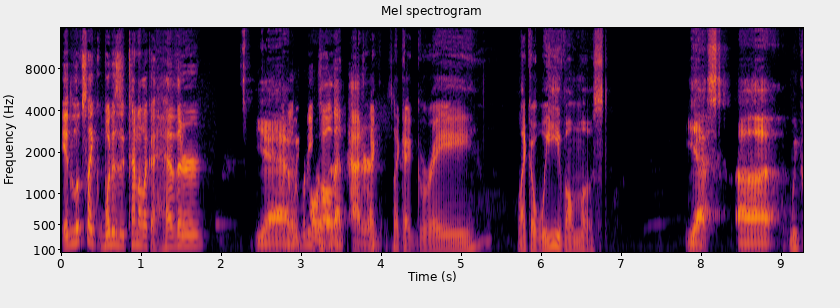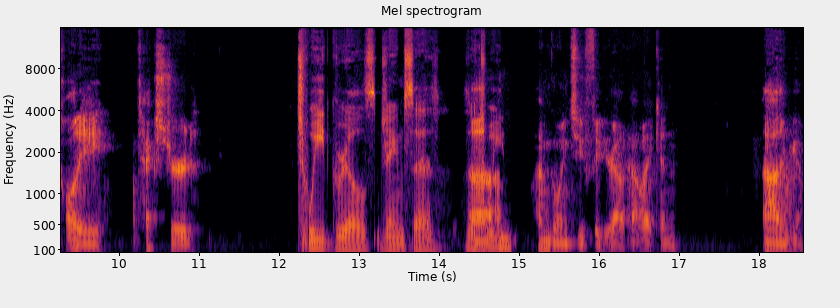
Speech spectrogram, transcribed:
It looks like what is it? Kind of like a heather. Yeah. what, we what do you call it- that pattern? Like, it's like a gray, like a weave almost. Yes. Uh, we call it a textured. Tweed grills, James says. Uh, tweed? I'm, I'm going to figure out how I can. Ah, there we go.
